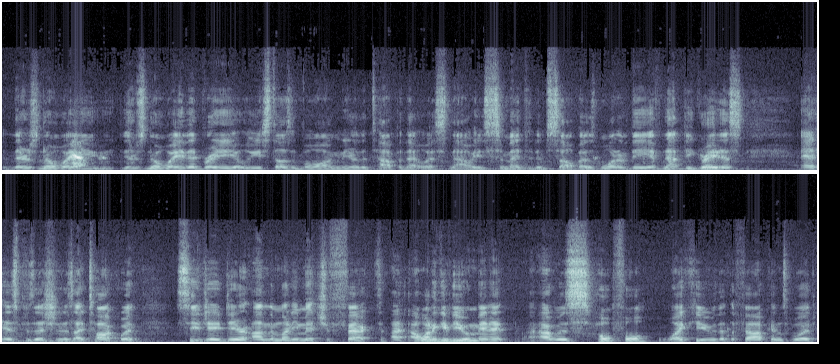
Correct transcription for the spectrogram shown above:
There's no way. Yeah. You, there's no way that Brady at least doesn't belong near the top of that list now. He's cemented himself as one of the, if not the greatest, at his position. As I talk with CJ Deer on the Money Mitch effect, I, I want to give you a minute. I was hopeful, like you, that the Falcons would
